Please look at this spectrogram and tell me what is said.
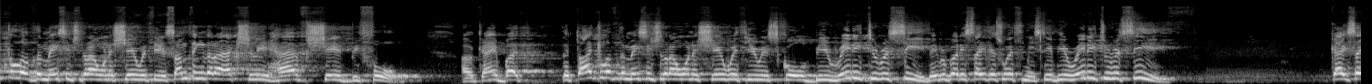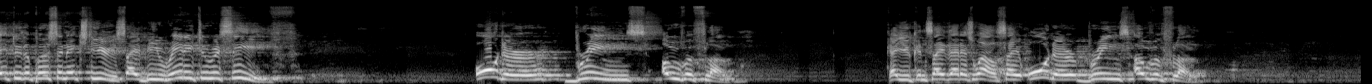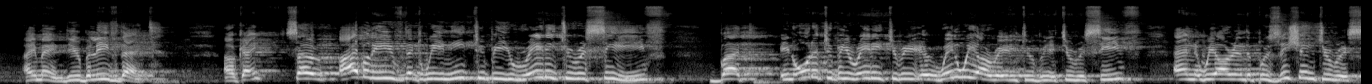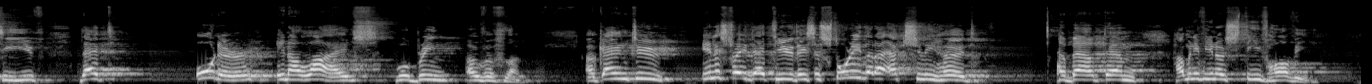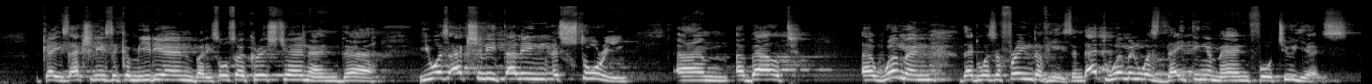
title of the message that I want to share with you is something that I actually have shared before. Okay, but the title of the message that I want to share with you is called Be Ready to Receive. Everybody say this with me. Say, Be ready to receive. Okay, say it to the person next to you. Say, Be ready to receive. Order brings overflow. Okay, you can say that as well. Say, Order brings overflow. Amen. Do you believe that? Okay, so I believe that we need to be ready to receive but in order to be ready to be, uh, when we are ready to be, to receive, and we are in the position to receive, that order in our lives will bring overflow. Okay, and to illustrate that to you, there's a story that I actually heard about um, how many of you know Steve Harvey? Okay, he's actually he's a comedian, but he's also a Christian, and uh, he was actually telling a story um, about a woman that was a friend of his, and that woman was dating a man for two years.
